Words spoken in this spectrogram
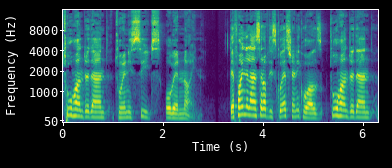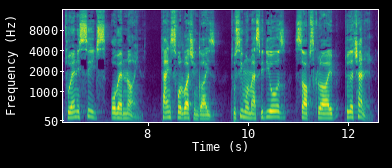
226 over 9. The final answer of this question equals 226 over 9. Thanks for watching guys. To see more math videos, subscribe to the channel.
